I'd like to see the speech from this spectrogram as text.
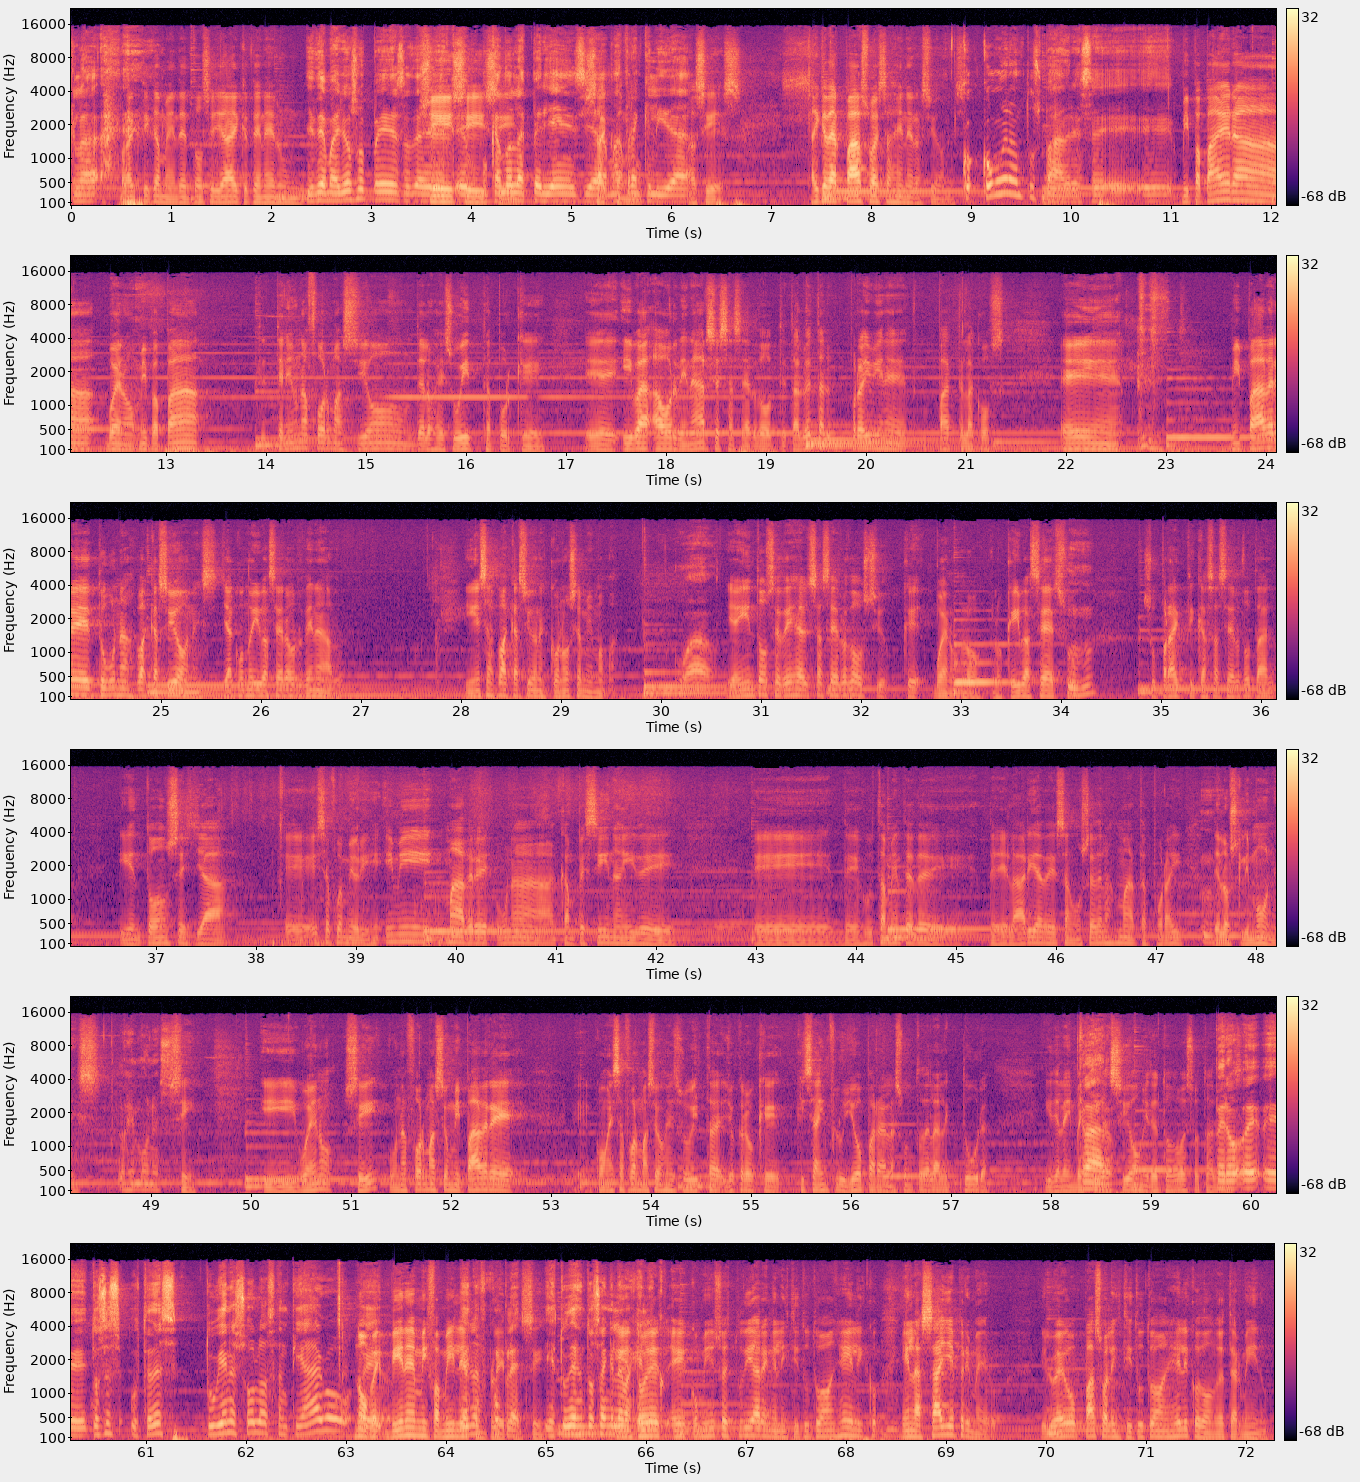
prácticamente, entonces ya hay que tener un... Y de mayor peso, de, buscando la experiencia, más tranquilidad. Así es. Hay que dar paso a esas generaciones. ¿Cómo eran tus padres? Eh, eh, mi papá era, bueno, mi papá tenía una formación de los jesuitas porque eh, iba a ordenarse sacerdote. Tal vez por ahí viene parte de la cosa. Eh, mi padre tuvo unas vacaciones ya cuando iba a ser ordenado y en esas vacaciones conoce a mi mamá. Y ahí entonces deja el sacerdocio, que bueno, lo, que iba a ser su, su, práctica sacerdotal, y entonces ya eh, ese fue mi origen. Y mi madre, una campesina ahí de, eh, de justamente del área de San José de las Matas, por ahí, de los limones. Los limones. Sí. Y bueno, sí, una formación, mi padre eh, con esa formación jesuita yo creo que quizá influyó para el asunto de la lectura y de la investigación y de todo eso tal Pero eh, eh, entonces, ¿ustedes, tú vienes solo a Santiago? No, viene mi familia completa, Sí. ¿Y estudias entonces en el Evangélico? Entonces comienzo a estudiar en el Instituto Evangélico, en La Salle primero, y luego paso al Instituto Evangélico donde termino.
